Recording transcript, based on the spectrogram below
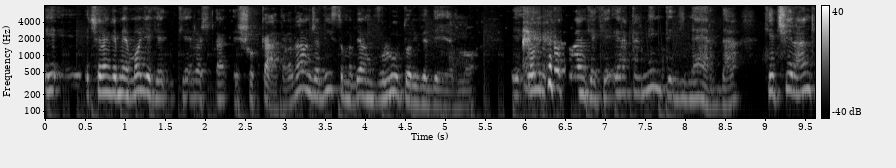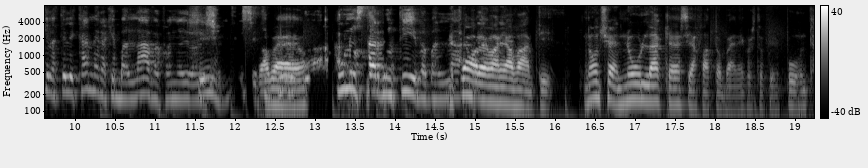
E, e c'era anche mia moglie che, che era è scioccata. L'avevamo già visto ma abbiamo voluto rivederlo. E ho notato anche che era talmente di merda che c'era anche la telecamera che ballava quando erano Sì. le Vabbè. uno starnutiva ballava. Mettiamo le mani avanti. Non c'è nulla che sia fatto bene in questo film, punto.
